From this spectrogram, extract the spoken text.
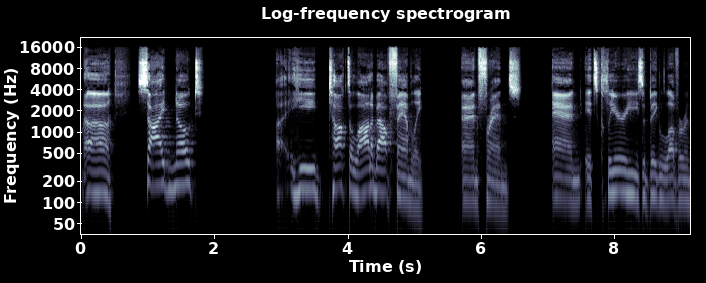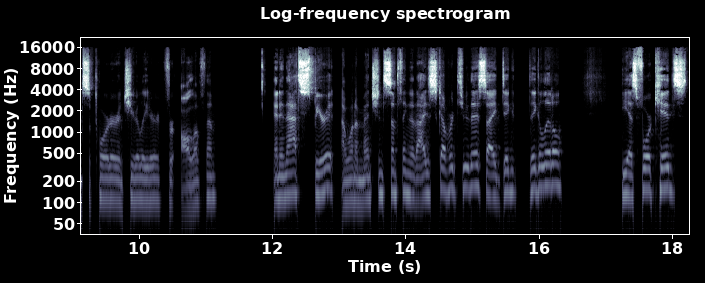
Uh, side note, uh, he talked a lot about family and friends and it's clear he's a big lover and supporter and cheerleader for all of them. And in that spirit, I want to mention something that I discovered through this. I dig dig a little. He has four kids,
